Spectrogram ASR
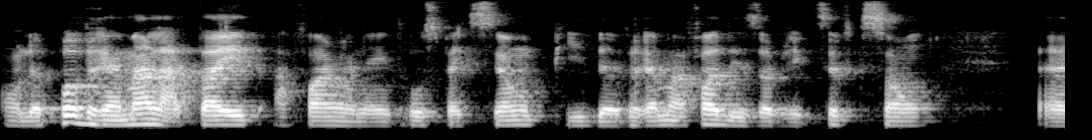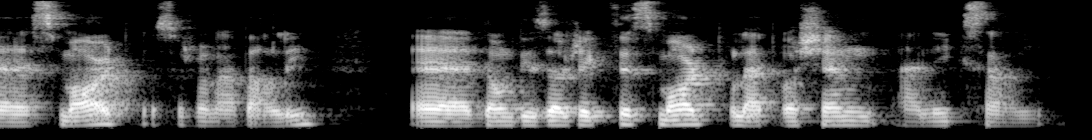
on n'a pas vraiment la tête à faire une introspection puis de vraiment faire des objectifs qui sont euh, smart, ça je vais en parler. Euh, donc des objectifs smart pour la prochaine année qui s'en vient.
